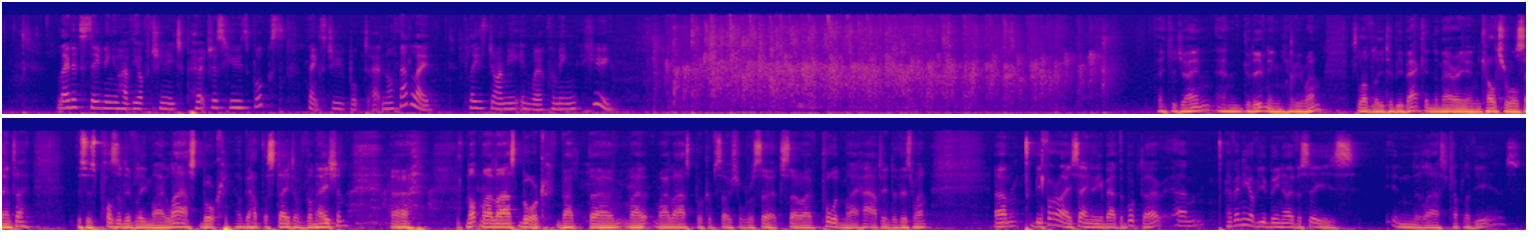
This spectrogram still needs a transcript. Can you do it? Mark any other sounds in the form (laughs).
Later this evening, you'll have the opportunity to purchase Hugh's books thanks to Booked at North Adelaide. Please join me in welcoming Hugh. Thank you, Jane, and good evening, everyone. It's lovely to be back in the Marion Cultural Centre. This is positively my last book about the state of the nation. Uh, not my last book, but uh, my, my last book of social research. So I've poured my heart into this one. Um, before I say anything about the book, though, um, have any of you been overseas in the last couple of years?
